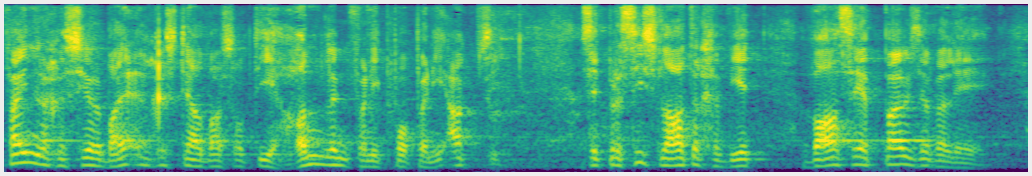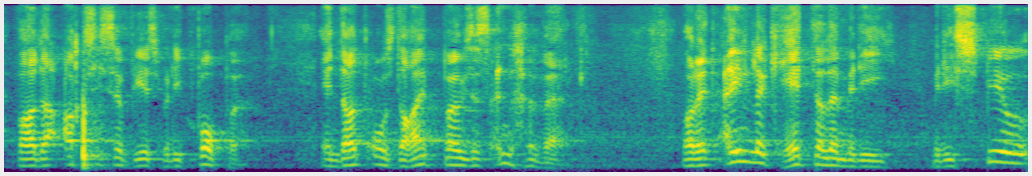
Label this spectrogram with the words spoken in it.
fyn regisseur, baie ingestel was op die handeling van die pop en die aksie. Sy het presies later geweet waar sy 'n pause wil hê, waar daar aksie sou wees met die poppe en dat ons daai pauses ingewerk. Maar uiteindelik het hulle met die met die speel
